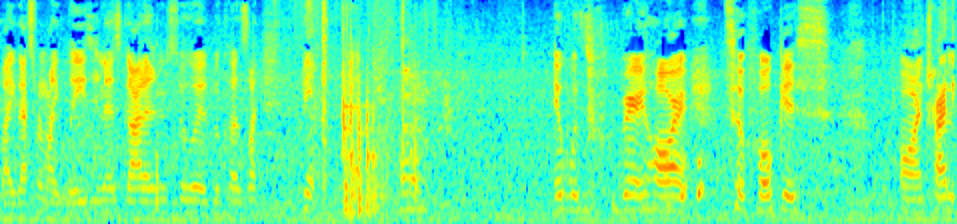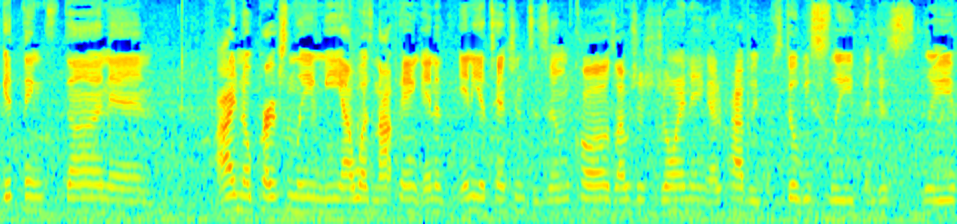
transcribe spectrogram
like that's when like laziness got into it because like being at home, it was very hard to focus on trying to get things done and. I know personally, me, I was not paying any, any attention to Zoom calls. I was just joining. I'd probably still be asleep and just leave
